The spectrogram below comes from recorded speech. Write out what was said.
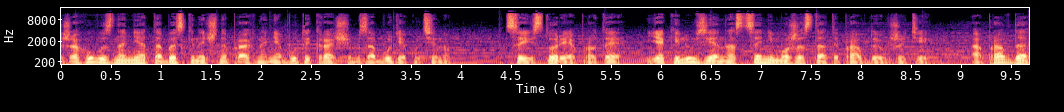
жагу визнання та безкінечне прагнення бути кращим за будь-яку ціну. Це історія про те, як ілюзія на сцені може стати правдою в житті, а правда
